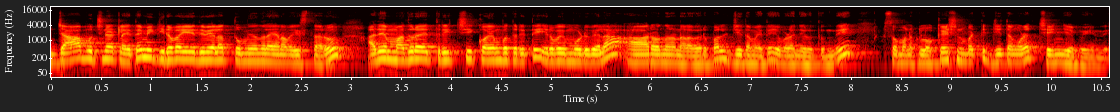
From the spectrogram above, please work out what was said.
జాబ్ వచ్చినట్లయితే మీకు ఇరవై ఐదు వేల తొమ్మిది వందల ఎనభై ఇస్తారు. అదే మధురై త్రిచి కోయంబత్తూర్ అయితే ఇరవై మూడు వేల ఆరు వందల నలభై రూపాయలు జీతం అయితే ఇవ్వడం జరుగుతుంది. సో మనకు లొకేషన్ బట్టి జీతం కూడా చేంజ్ అయిపోయింది.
